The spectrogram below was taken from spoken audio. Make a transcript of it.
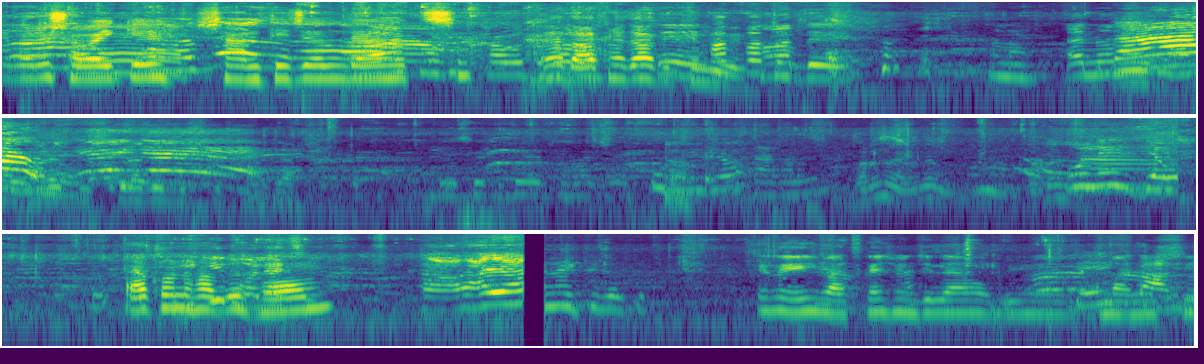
এবারে সবাইকে শান্তি জল দেওয়া হচ্ছে। এখন হবে হোম। এই মাঝখানে শুনছিলাম মানুষই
